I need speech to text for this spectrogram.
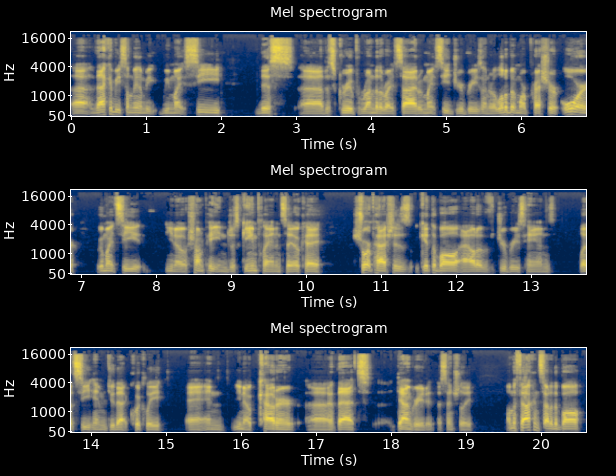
uh, that could be something that we, we might see this uh, this group run to the right side. We might see Drew Brees under a little bit more pressure, or we might see you know Sean Payton just game plan and say, okay, short passes, get the ball out of Drew Brees' hands. Let's see him do that quickly and, you know counter uh, that downgrade essentially. On the Falcons side of the ball,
